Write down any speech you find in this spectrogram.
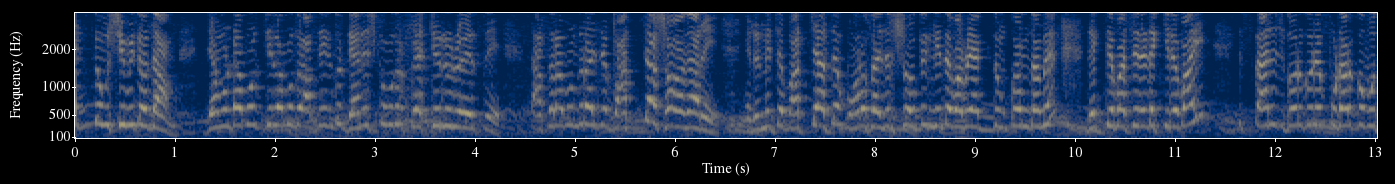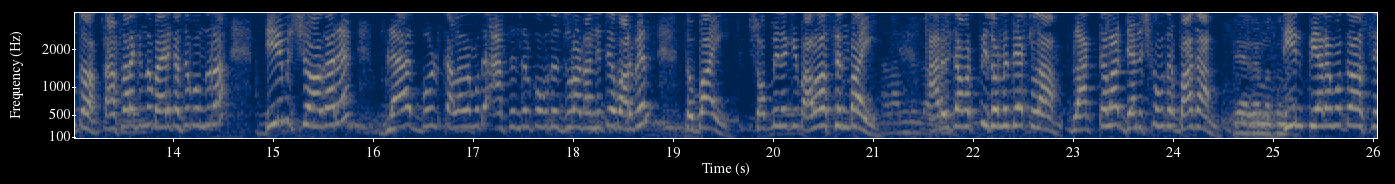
একদম সীমিত দাম। যেমনটা বলছিলাম বন্ধুরা আজকে কিন্তু ড্যানিশ কবুতর ফ্যাক্টরি রয়েছে। তাছাড়া বন্ধুরা এই যে বাচ্চা সহকারে এটার নিচে বাচ্চা আছে বড় সাইজের শৌকিক নিতে পারবে একদম কম দামে। দেখতে পাচ্ছেন এটা কিরে ভাই? স্প্যানিশ গরগরে পোডার কবুতর। তাছাড়া কিন্তু বাইরের কাছে বন্ধুরা ডিম সহকারে ব্ল্যাক গোল্ড কালারের মধ্যে আর্সেন্সেল কবুতর জোড়াটা নিতে পারবেন। তো ভাই সব মিলে কি ভালো আছেন ভাই? আর ওই যে আমার পিছনে দেখলাম ব্ল্যাক কালার ড্যানিশ কবুতর বাগান। তিন পেয়ারের মতো আছে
